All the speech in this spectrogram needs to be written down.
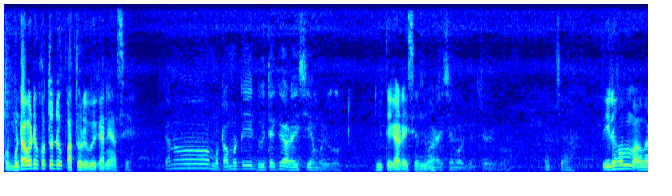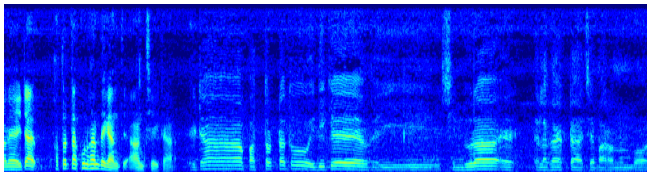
খুব মোটামুটি কতটুকু পাথর এখানে আছে? কেন মোটামুটি দুই থেকে আড়াইশি এম হইব। দুই থেকে আড়াইছেন না? আড়াইশি এমর ভিতরে হইব। আচ্ছা। এরকম মানে এটা পাথরটা কোনখান থেকে আনছে আনছে এটা? এটা পাত্তরটা তো এদিকে এই সিন্দুরা এ- এলাকা একটা আছে বারো নম্বর।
